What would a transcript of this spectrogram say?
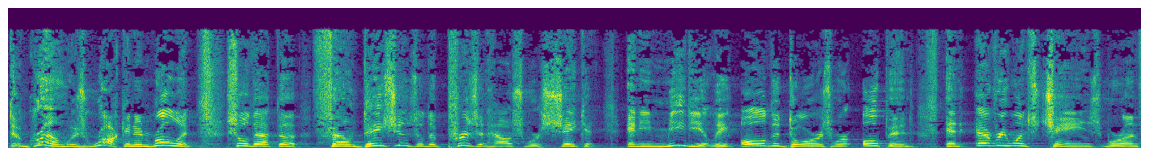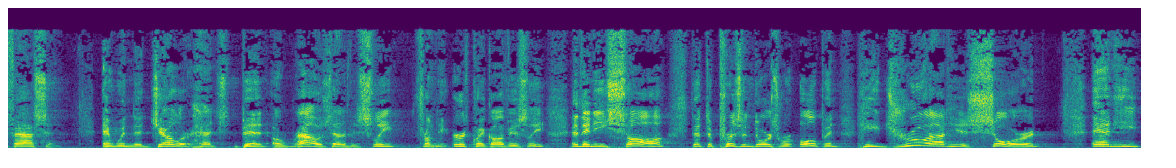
The ground was rocking and rolling so that the foundations of the prison house were shaken. And immediately all the doors were opened and everyone's chains were unfastened. And when the jailer had been aroused out of his sleep from the earthquake, obviously, and then he saw that the prison doors were open, he drew out his sword and he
